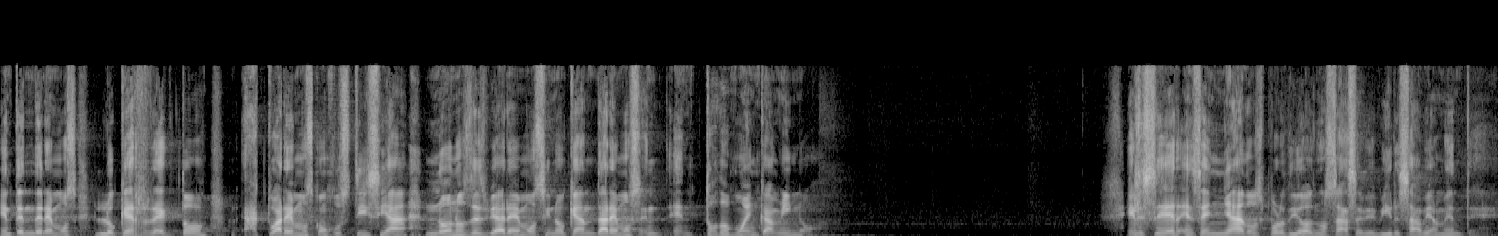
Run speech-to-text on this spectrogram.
Entenderemos lo que es recto, actuaremos con justicia, no nos desviaremos, sino que andaremos en, todo buen camino. El ser enseñados por Dios nos hace vivir sabiamente.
